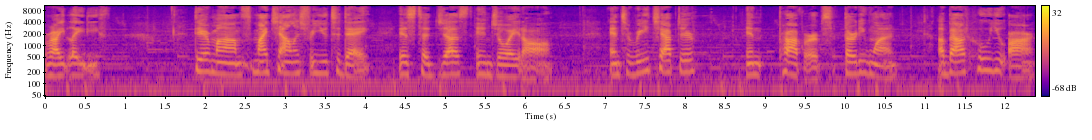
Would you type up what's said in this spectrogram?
right, ladies? Dear moms, my challenge for you today is to just enjoy it all and to read chapter in Proverbs 31 about who you are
